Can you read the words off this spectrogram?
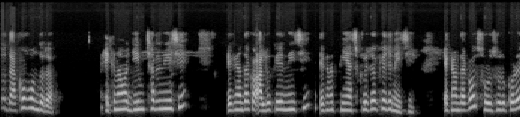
তো দেখো বন্ধুরা, এখানে আমার ডিম ছাড়িয়ে নিয়েছি, এখানে দেখো আলু কেটে নিয়েছি, এখানে পেঁয়াজ কুলিটাও কেটে নিয়েছি, এখানে দেখো সরু সরু করে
